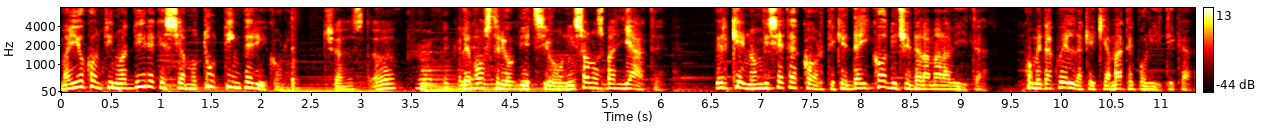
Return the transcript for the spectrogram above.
ma io continuo a dire che siamo tutti in pericolo. Le vostre obiezioni sono sbagliate, perché non vi siete accorti che dai codici della malavita, come da quella che chiamate politica,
